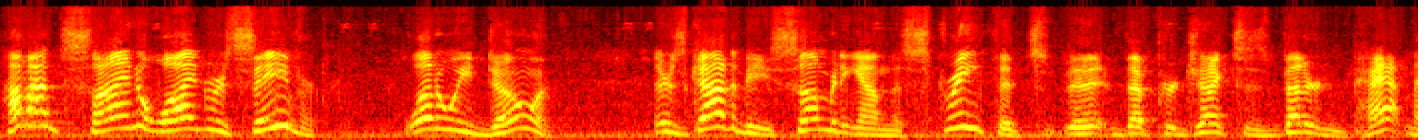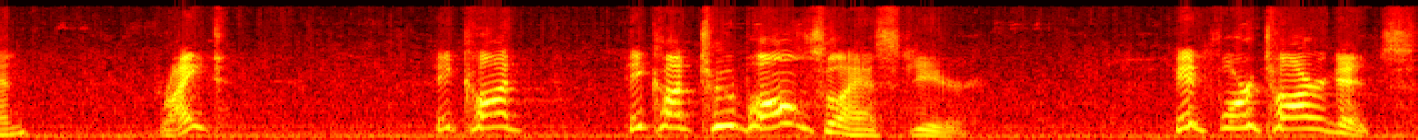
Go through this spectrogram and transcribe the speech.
How about sign a wide receiver? What are we doing? There's got to be somebody on the street that's uh, that projects is better than Patmon, right? He caught he caught two balls last year. hit four targets.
